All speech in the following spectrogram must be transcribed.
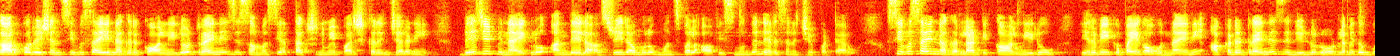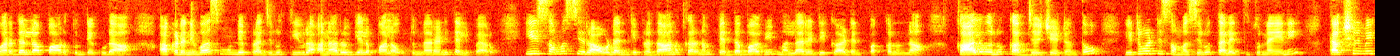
కార్పొరేషన్ శివసాయి నగర్ కాలనీలో డ్రైనేజీ సమస్య తక్షణమే పరిష్కరించాలని బీజేపీ నాయకులు అందేలా శ్రీరాములు మున్సిపల్ ఆఫీస్ ముందు నిరసన చేపట్టారు. శివసాయి నగర్ లాంటి కాలనీలు ఇరవైకి పైగా ఉన్నాయని అక్కడ డ్రైనేజీ నీళ్ళు రోడ్ల మీద వరదల్లా పారుతుంటే కూడా అక్కడ నివాసం ఉండే ప్రజలు తీవ్ర అనారోగ్యాల పాలవుతున్నారని తెలిపారు. ఈ సమస్య రావడానికి ప్రధాన కారణం పెద్దబావి మల్లారెడ్డి గార్డెన్ పక్కనున్న కాలువను కబ్జా చేయడంతో ఇటువంటి సమస్యలు తలెత్తుతున్నాయని తక్షణమే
